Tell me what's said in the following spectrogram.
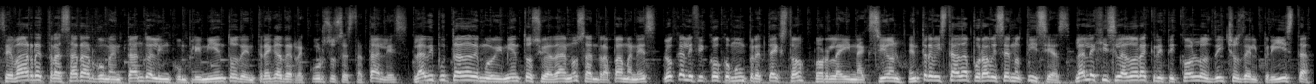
se va a retrasar argumentando el incumplimiento de entrega de recursos estatales, la diputada de Movimiento Ciudadano, Sandra Pámanes, lo calificó como un pretexto por la inacción. Entrevistada por ABC Noticias, la legisladora criticó los dichos del priista,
